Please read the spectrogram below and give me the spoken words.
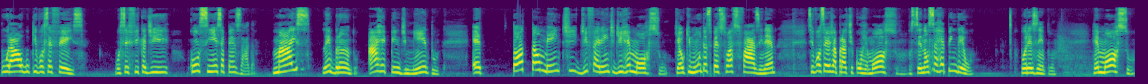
por algo que você fez. Você fica de consciência pesada. Mas, lembrando, arrependimento é totalmente diferente de remorso, que é o que muitas pessoas fazem, né? Se você já praticou remorso, você não se arrependeu. Por exemplo, remorso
